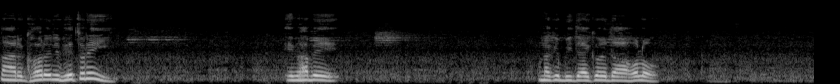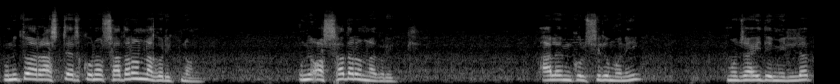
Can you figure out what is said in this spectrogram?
তার ঘরের ভেতরেই এভাবে ওনাকে বিদায় করে দেওয়া হলো। উনি তো আর রাষ্ট্রের কোনো সাধারণ নাগরিক নন, উনি অসাধারণ নাগরিক। আলেমকুল শিরোমণি, মুজাহিদে মিল্লত।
